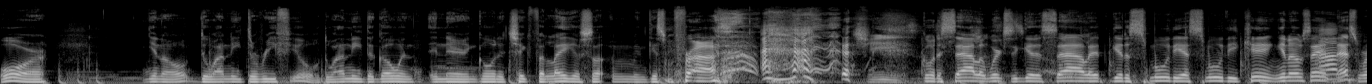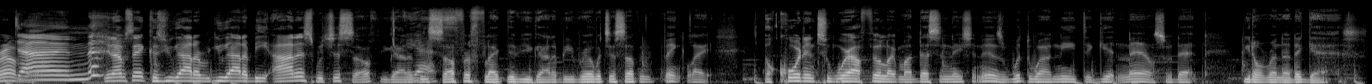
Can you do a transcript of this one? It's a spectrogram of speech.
Or you know, do I need to refuel? Do I need to go in, in there and go to Chick Fil A or something and get some fries? Jeez. go to Salad Works and get a salad, get a smoothie at Smoothie King. You know what I'm saying? That's where I'm at. done. You know what I'm saying? Because you gotta you gotta be honest with yourself. You gotta be self reflective. You gotta be real with yourself and think like, according to where I feel like my destination is, what do I need to get now so that we don't run out of gas?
